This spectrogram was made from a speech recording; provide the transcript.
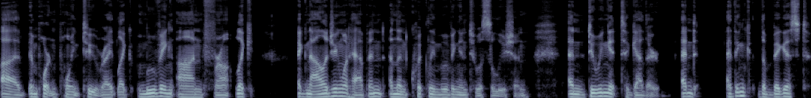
uh, important point too, right? Like moving on from like acknowledging what happened and then quickly moving into a solution and doing it together. And I think the biggest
